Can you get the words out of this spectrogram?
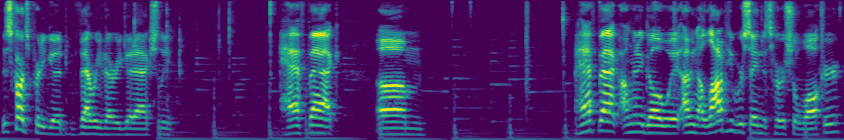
This card's pretty good. Very, very good, actually. Halfback. Um, Halfback, I'm going to go with, I mean, a lot of people are saying this Herschel Walker.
